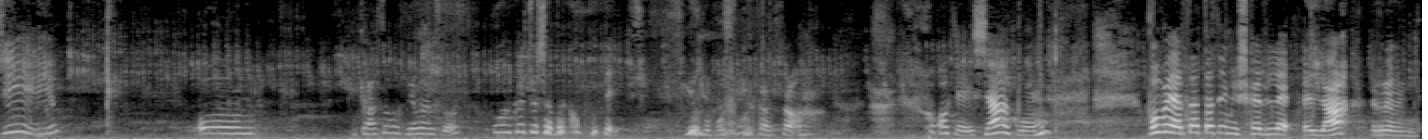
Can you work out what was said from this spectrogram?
Și um, ca să vă fie mai ușor, urcați așa pe cum puteți. Eu nu pot să urc așa. Ok, și acum vă voi arăta toate mișcările la rând.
